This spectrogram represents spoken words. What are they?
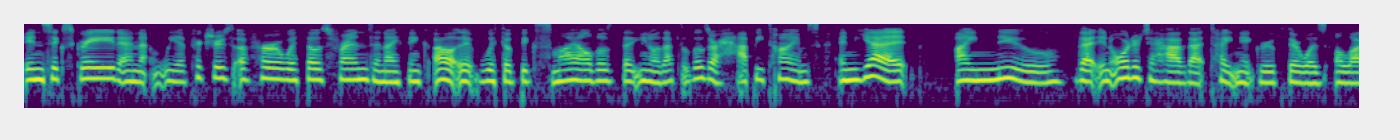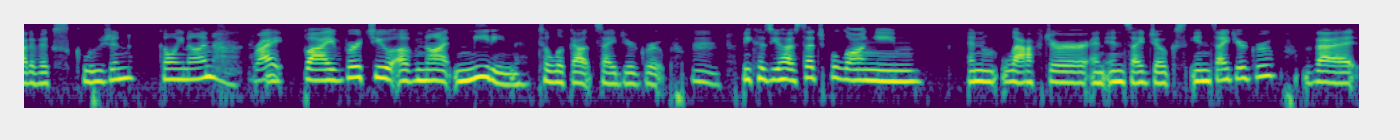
in sixth grade, and we have pictures of her with those friends. And I think, oh, it, with a big smile, those that you know, that's those are happy times, and yet. I knew that in order to have that tight knit group, there was a lot of exclusion going on Right. by virtue of not needing to look outside your group mm. because you have such belonging and laughter and inside jokes inside your group that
